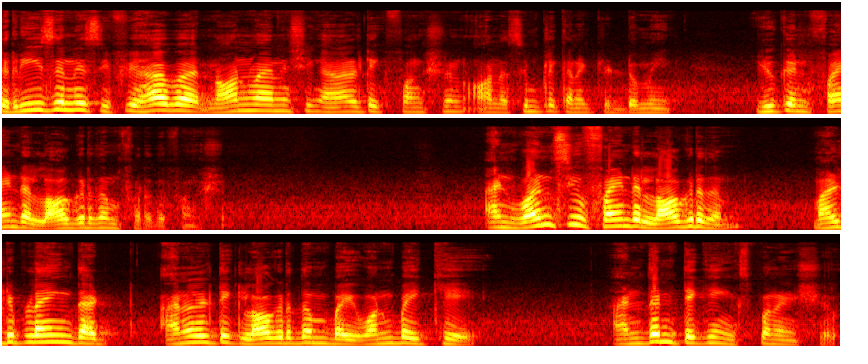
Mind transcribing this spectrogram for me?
the reason is if you have a non-vanishing analytic function on a simply connected domain you can find a logarithm for the function and once you find a logarithm multiplying that analytic logarithm by 1 by k and then taking exponential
